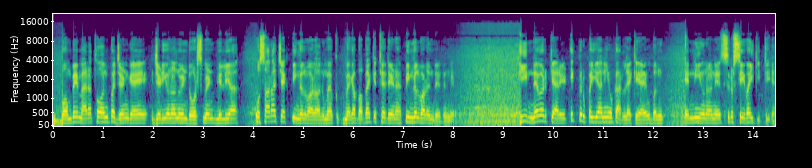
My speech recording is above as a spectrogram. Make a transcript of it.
ਬੰਬੇ ਮੈਰਾਥਨ ਭੱਜਣ ਗਏ, ਜਿਹੜੀ ਉਹਨਾਂ ਨੂੰ ਇੰਡੋਰਸਮੈਂਟ ਮਿਲਿਆ ਉਹ ਸਾਰਾ ਚੈੱਕ ਪਿੰਗਲਵਾੜਾ ਨੂੰ। ਮੈਂ ਮੈਂ ਕਿਹਾ, ਬਾਬਾ ਕਿੱਥੇ ਦੇਣਾ? ਹੈ? ਪਿੰਗਲਵਾੜੇ ਨੂੰ ਦੇ ਦਿੰਦੇ ਹੀ ਨੈਵਰ ਕੈਰੀਡ 1 ਰੁਪਈਆ ਨਹੀਂ ਉਹ ਘਰ ਲੈ ਕੇ ਆਏ ਉਹ ਇੰਨੀ ਉਹਨਾਂ ਨੇ ਸਿਰਫ ਸੇਵਾ ਹੀ ਕੀਤੀ ਹੈ।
